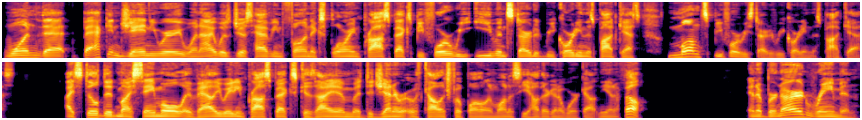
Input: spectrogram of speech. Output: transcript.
One that back in January when I was just having fun exploring prospects before we even started recording this podcast, months before we started recording this podcast. I still did my same old evaluating prospects because I am a degenerate with college football and want to see how they're going to work out in the NFL. And a Bernard Raimann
